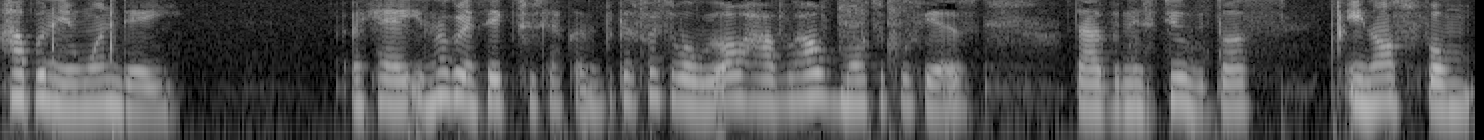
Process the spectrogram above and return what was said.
happen in one day. Okay, it's not going to take two seconds because first of all, we all have we have multiple fears that have been instilled with us in us from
